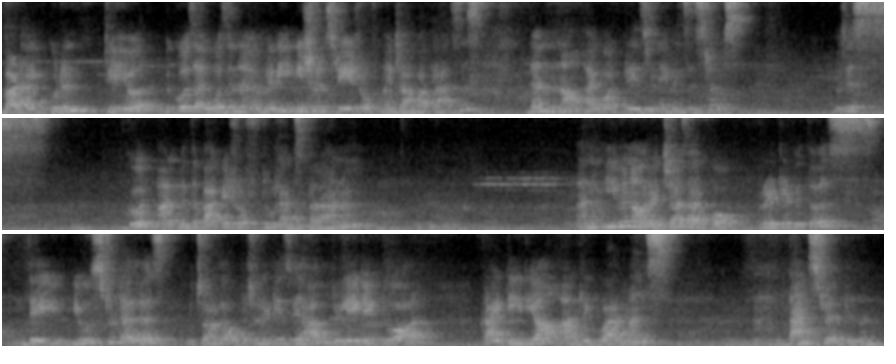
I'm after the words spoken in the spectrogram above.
but I couldn't clear because I was in a very initial stage of my Java classes. Then now I got placed in Avon Systems, which is good and with a package of 2 lakhs per annum. And even our HRs are cooperated with us. They used to tell us which are the opportunities we have related to our criteria and requirements. Mm, Thanks to everyone.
